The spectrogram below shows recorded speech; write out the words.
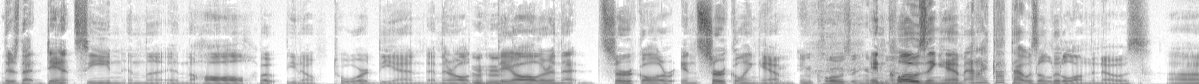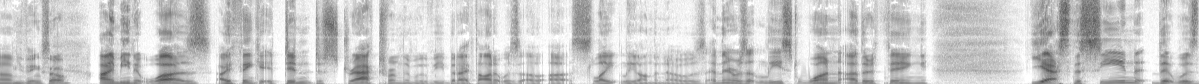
there's that dance scene in the in the hall about you know toward the end and they're all they all are in that circle or encircling him in closing, him, yeah. enclosing him and i thought that was a little on the nose um You think so? I mean it was i think it didn't distract from the movie but i thought it was a, a slightly on the nose and there was at least one other thing yes the scene that was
